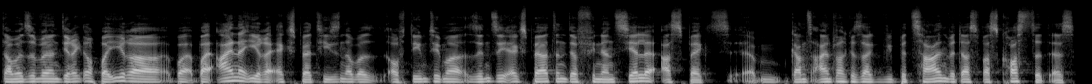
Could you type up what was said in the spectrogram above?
Damit sind wir dann direkt auch bei ihrer, bei, bei einer ihrer Expertisen, aber auf dem Thema sind Sie Expertin. Der finanzielle Aspekt, ähm, ganz einfach gesagt, wie bezahlen wir das? Was kostet es?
